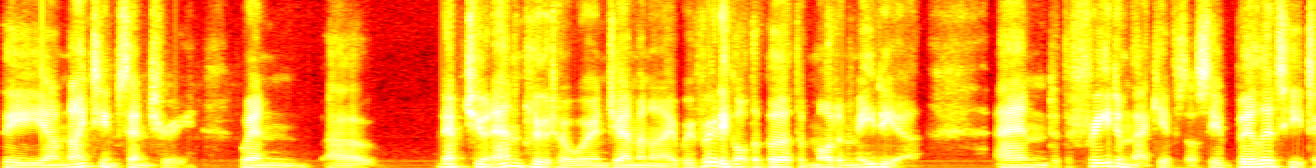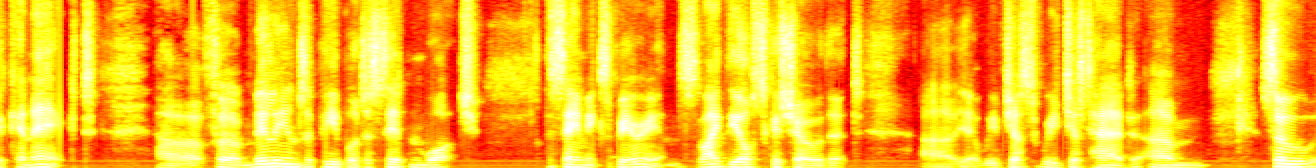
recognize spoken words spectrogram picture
the um, 19th century when uh, neptune and pluto were in gemini we've really got the birth of modern media and the freedom that gives us, the ability to connect uh, for millions of people to sit and watch the same experience, like the Oscar show that uh, yeah, we've just we just had. Um, so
